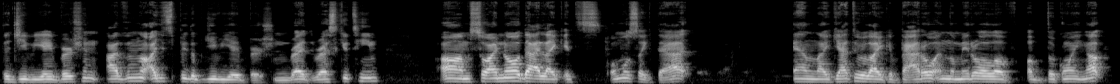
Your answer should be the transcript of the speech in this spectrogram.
the GBA version, I don't know. I just played the GBA version, Red Rescue Team. Um, so I know that like it's almost like that, and like you have to like battle in the middle of of the going up,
